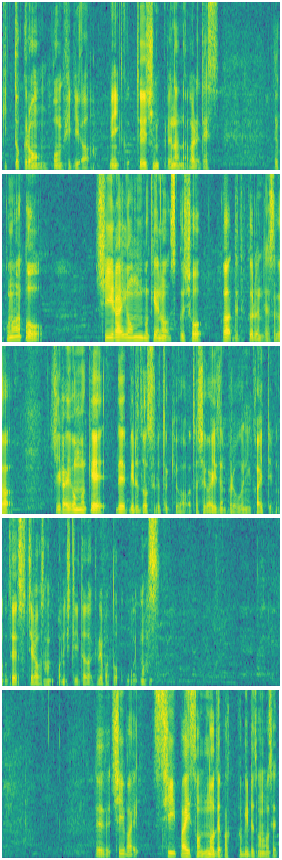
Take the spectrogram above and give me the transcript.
Git クローン、Configure、Make というシンプルな流れです。でこの後 C ライオン向けのスクショが出てくるんですが C ライオン向けでビルドするときは私が以前ブログに書いているのでそちらを参考にしていただければと思います。で C バイ CPython のデバッグビルドの設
